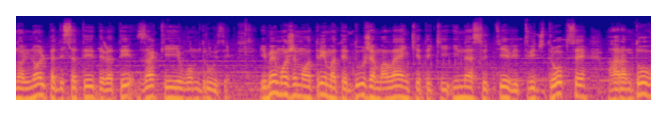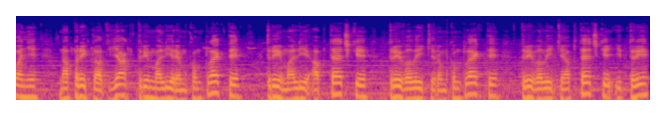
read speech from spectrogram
00.59 за Києвом, друзі. І ми можемо отримати дуже маленькі такі і несуттєві Twitch дропси, гарантовані, наприклад, як 3 малі ремкомплекти, 3 малі аптечки, 3 великі ромкомплекти, 3 великі аптечки і 3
